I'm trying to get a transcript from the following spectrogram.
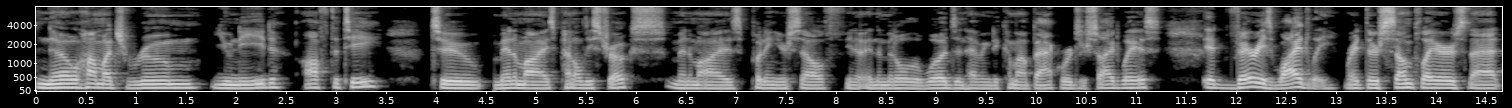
know how much room you need off the tee to minimize penalty strokes, minimize putting yourself, you know, in the middle of the woods and having to come out backwards or sideways. It varies widely, right? There's some players that,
